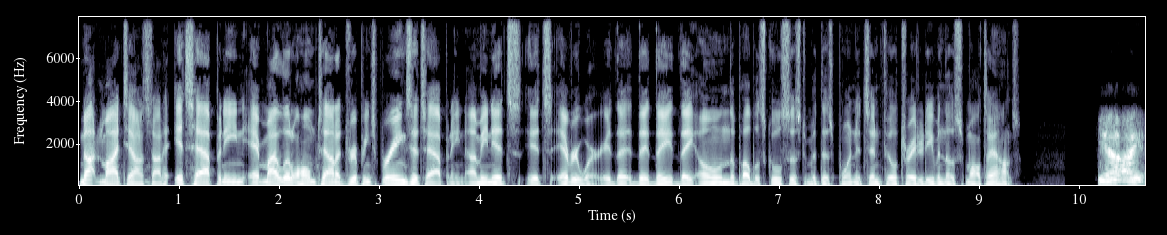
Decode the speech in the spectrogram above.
Not in my town. It's not. It's happening at my little hometown of Dripping Springs. It's happening. I mean, it's it's everywhere. It, they, they they own the public school system at this point. and It's infiltrated even those small towns. Yeah, I,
